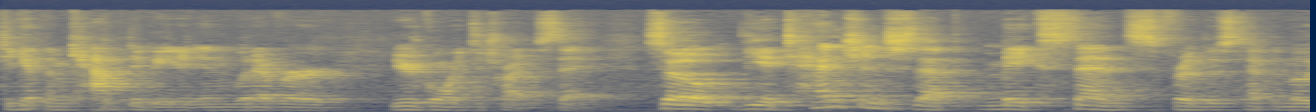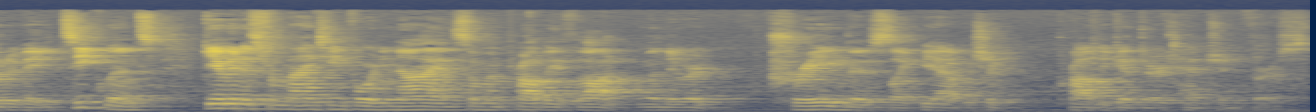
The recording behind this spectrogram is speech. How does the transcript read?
to get them captivated in whatever you're going to try to say. So the attention step makes sense for this type of motivated sequence. Given it's from 1949, someone probably thought when they were creating this, like, yeah, we should probably get their attention first.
